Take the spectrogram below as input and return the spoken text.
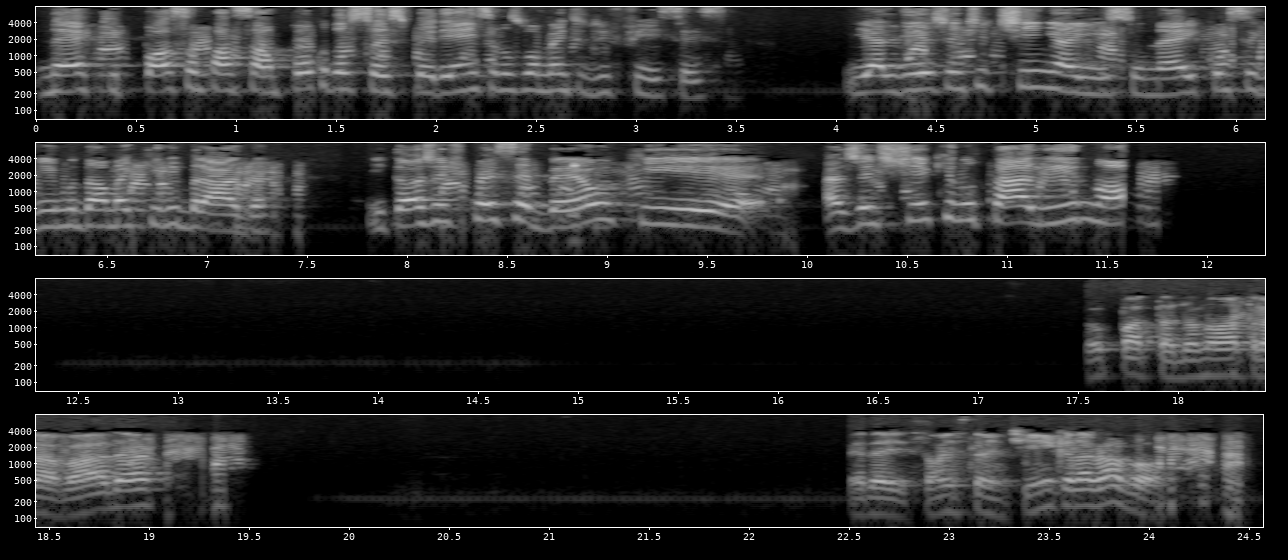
né, que possam passar um pouco da sua experiência nos momentos difíceis. E ali a gente tinha isso, né? E conseguimos dar uma equilibrada. Então a gente percebeu que a gente tinha que lutar ali. Opa, tá dando uma travada. Peraí, só um instantinho que ela já volta.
